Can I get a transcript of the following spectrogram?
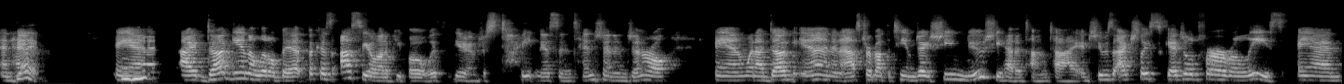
and headache. Yeah. And mm-hmm. I dug in a little bit because I see a lot of people with, you know, just tightness and tension in general. And when I dug in and asked her about the TMJ, she knew she had a tongue tie and she was actually scheduled for a release. And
